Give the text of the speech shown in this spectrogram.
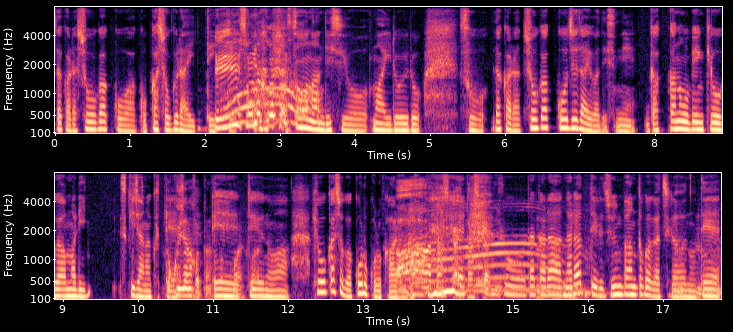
だから小学校は5箇所ぐらい行っていて。えー、そんな変わったんですか？そうなんですよ。まあいろいろ。そう。だから小学校時代はですね、学科のお勉強があまり好きじゃなくて。得意じゃなかったんですか？ええー、っていうのは、教科書がコロコロ変わるんですああ、確かに確かに。そう。だから、習ってる順番とかが違うので、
